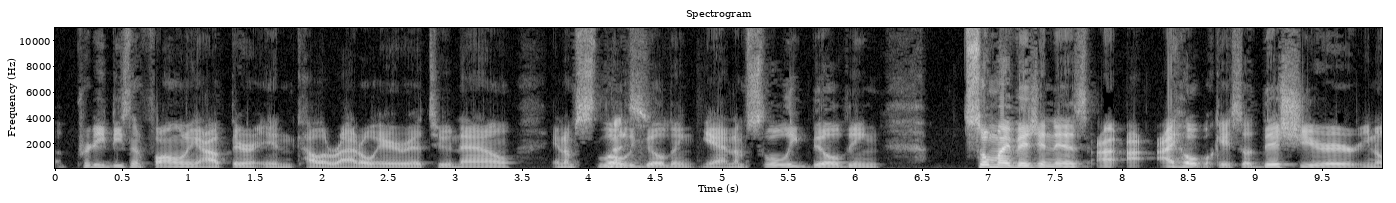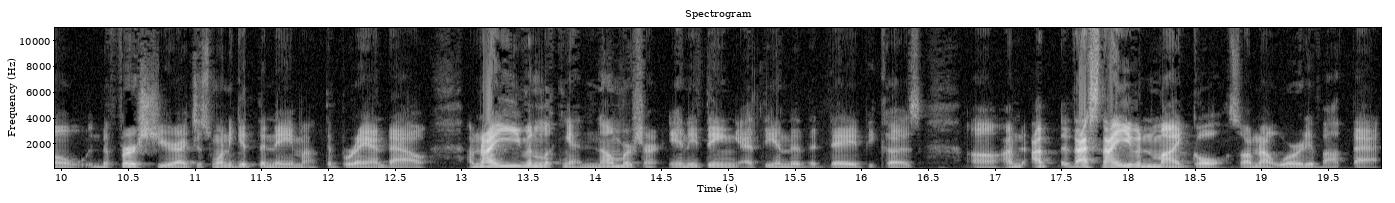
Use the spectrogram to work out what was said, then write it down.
a, pretty decent following out there in Colorado area too now, and I'm slowly nice. building. Yeah, and I'm slowly building. So my vision is, I, I, I, hope. Okay, so this year, you know, the first year, I just want to get the name out, the brand out. I'm not even looking at numbers or anything at the end of the day because uh, I'm, I, that's not even my goal. So I'm not worried about that.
